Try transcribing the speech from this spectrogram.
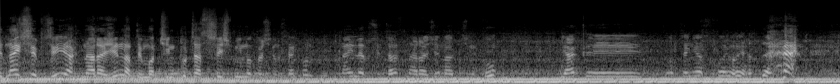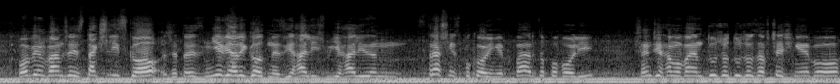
y, najszybszy jak na razie na tym odcinku, czas 6 minut 8 sekund. Najlepszy czas na razie na odcinku. Jak y, oceniasz swoją jazdę? Powiem wam, że jest tak ślisko, że to jest niewiarygodne. Zjechaliśmy, jechali strasznie spokojnie, bardzo powoli. Wszędzie hamowałem dużo, dużo za wcześnie, bo,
